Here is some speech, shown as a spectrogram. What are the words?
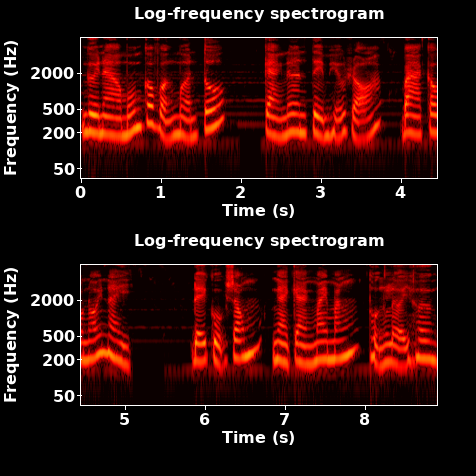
Người nào muốn có vận mệnh tốt, càng nên tìm hiểu rõ ba câu nói này để cuộc sống ngày càng may mắn, thuận lợi hơn.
